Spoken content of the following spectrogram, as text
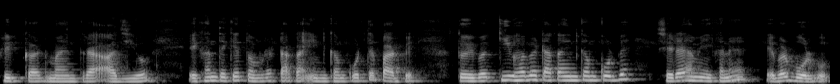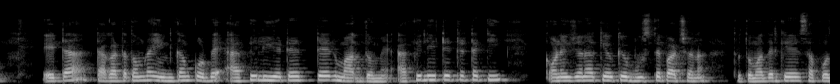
ফ্লিপকার্ট মাইন্ত্রা আজিও এখান থেকে তোমরা টাকা ইনকাম করতে পারবে। তো এবার কীভাবে টাকা ইনকাম করবে সেটাই আমি এখানে এবার বলব। এটা টাকাটা তোমরা ইনকাম করবে অ্যাফিলিয়েটেডের মাধ্যমে। অ্যাফিলিয়েটেডটা কি? অনেকজনা কেউ কেউ বুঝতে পারছ না। তো তোমাদেরকে সাপোজ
